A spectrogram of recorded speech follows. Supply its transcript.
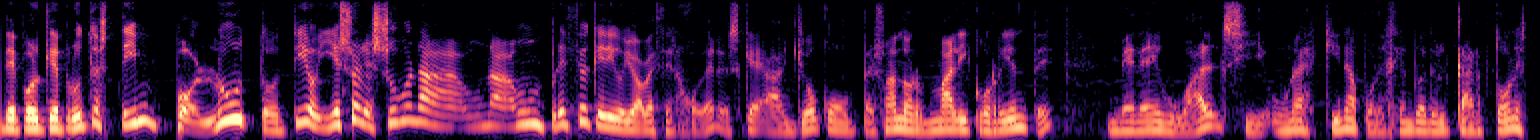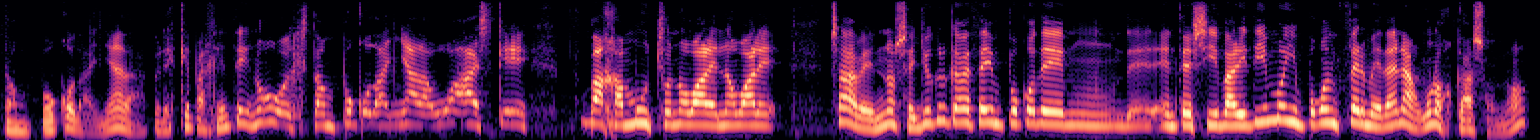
de porque el producto esté impoluto, tío. Y eso le sube una- un precio que digo yo a veces, joder, es que yo como persona normal y corriente me da igual si una esquina, por ejemplo, del cartón está un poco dañada. Pero es que para gente, no, está un poco dañada, guau, es que baja mucho, no vale, no vale. ¿Sabes? No sé, yo creo que a veces hay un poco de, mm, de- entre sibaritismo y un poco enfermedad en algunos casos, ¿no?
